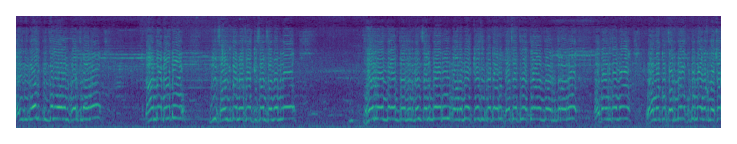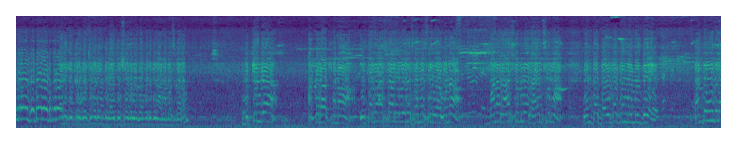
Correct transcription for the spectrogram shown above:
ఐదు రోజులు పింఛన్ ఇవ్వాలని కోరుతున్నాము. దాంతోపాటు ఈ సంయుక్త మోసా కిసాన్ సంఘంలో ఏడు వందల ఎనభై మూడు మంది చనిపోయారు. వాళ్ళ మీద కేసులు పెట్టారు. భవిష్యత్తు ఎత్తాలని అడుగుతున్నాను అదేవిధంగా వాళ్ళకు చనిపోయిన కుటుంబాలకు నష్టపరిహారం కట్టాలని అడుగుతున్నాను ఇక్కడికి వచ్చినటువంటి రైతు సోదరులకు అందరికీ నా నమస్కారం. ముఖ్యంగా అక్కడ మన ఇతర రాష్ట్రాలలో సమస్యలు కాకుండా మన రాష్ట్రంలో రాయలసీమ ఎంత దౌర్భాగ్యంగా ఉందంటే పంతొమ్మిది వందల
